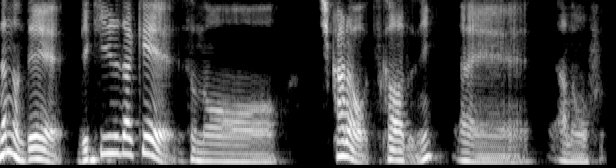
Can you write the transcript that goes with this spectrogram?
なので、できるだけ、その、力を使わずに、えーあの、ふ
